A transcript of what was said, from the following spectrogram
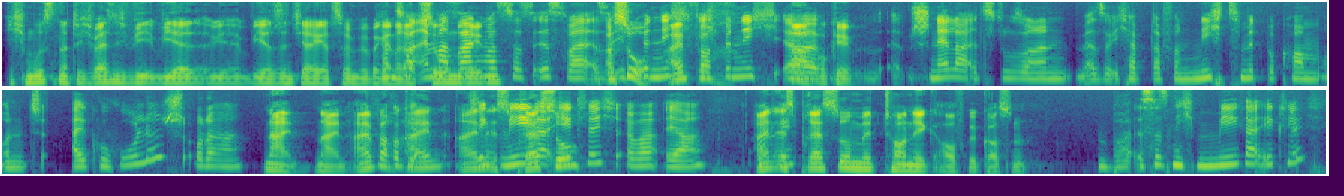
ich muss natürlich, ich weiß nicht, wie wir, wir, wir sind ja jetzt, wenn wir über Kannst du Generationen einmal sagen, reden. was das ist? Weil also so, ich bin nicht, einfach- ich bin nicht äh, Ah, okay. schneller als du, sondern also ich habe davon nichts mitbekommen und alkoholisch oder? Nein, nein, einfach Okay. ein, ein Klingt Espresso, mega eklig, aber ja. Ein Okay. Espresso mit Tonic aufgegossen. Boah, ist das nicht mega eklig?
